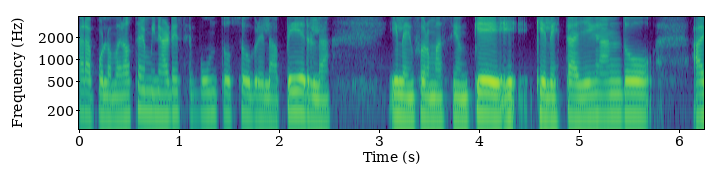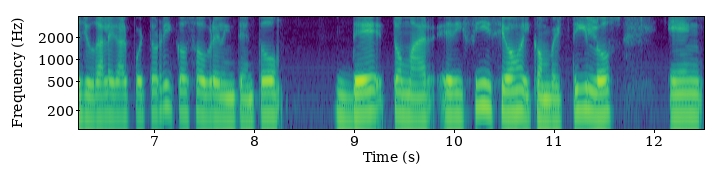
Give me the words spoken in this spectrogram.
para por lo menos terminar ese punto sobre la perla y la información que, le está llegando Ayuda Legal Puerto Rico sobre el intento de tomar edificios y convertirlos en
